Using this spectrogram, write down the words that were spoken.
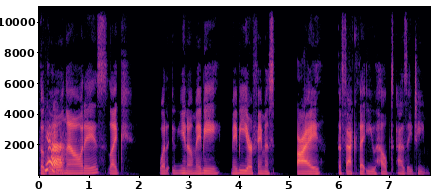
the Yeah. goal nowadays. Like, what you know, maybe maybe you're famous by the fact that you helped as a team.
